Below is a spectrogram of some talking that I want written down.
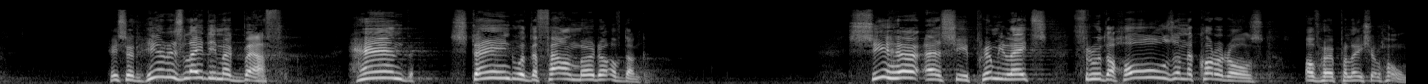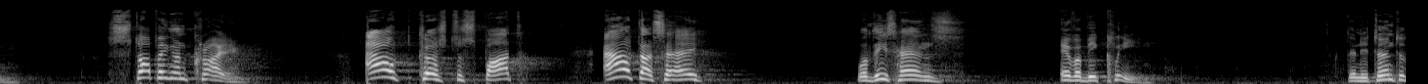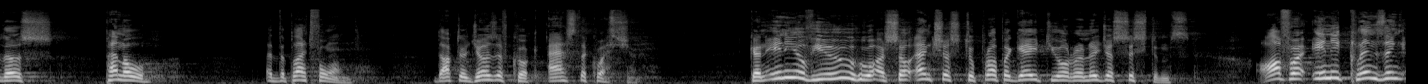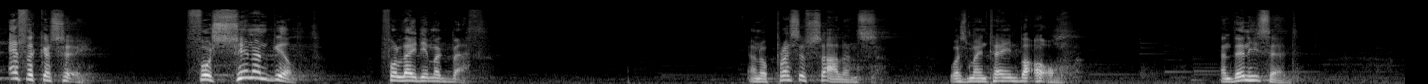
He said, Here is Lady Macbeth, hand stained with the foul murder of Duncan. See her as she perambulates through the holes in the corridors of her palatial home, stopping and crying, Out, cursed to spot! Out, I say! Will these hands ever be clean? Then he turned to those panel at the platform. Dr. Joseph Cook asked the question Can any of you who are so anxious to propagate your religious systems offer any cleansing efficacy for sin and guilt for Lady Macbeth? An oppressive silence was maintained by all. And then he said,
